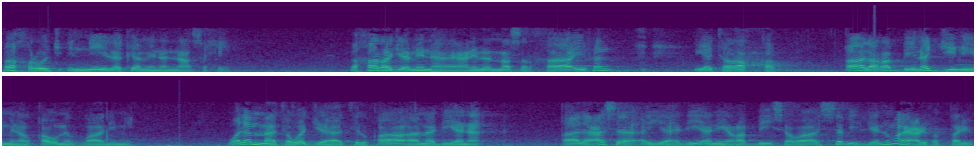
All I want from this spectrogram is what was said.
فاخرج إني لك من الناصحين. فخرج منها يعني من مصر خائفا يترقب. قال رب نجني من القوم الظالمين. ولما توجه تلقاء مدين قال عسى أن يهديني ربي سواء السبيل لأنه ما يعرف الطريق.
